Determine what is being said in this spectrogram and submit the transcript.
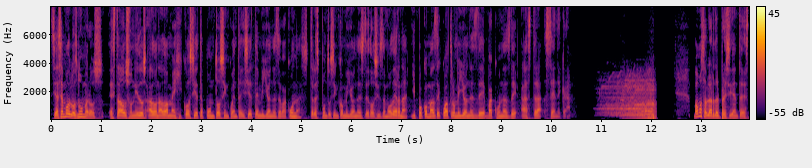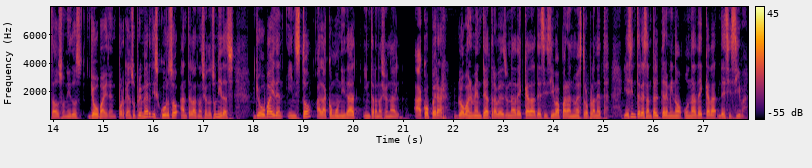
Si hacemos los números, Estados Unidos ha donado a México 7.57 millones de vacunas, 3.5 millones de dosis de Moderna y poco más de 4 millones de vacunas de AstraZeneca. Vamos a hablar del presidente de Estados Unidos, Joe Biden, porque en su primer discurso ante las Naciones Unidas, Joe Biden instó a la comunidad internacional a cooperar globalmente a través de una década decisiva para nuestro planeta. Y es interesante el término una década decisiva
